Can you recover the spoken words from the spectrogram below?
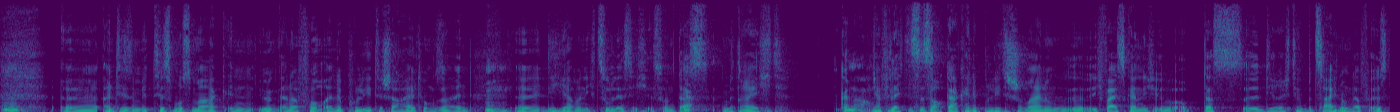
mhm. äh, Antisemitismus mag in irgendeiner Form eine politische Haltung sein, mhm. äh, die hier aber nicht zulässig ist und das ja. mit Recht. Genau. Ja, vielleicht ist es auch gar keine politische Meinung. Ich weiß gar nicht, ob das äh, die richtige Bezeichnung dafür ist.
